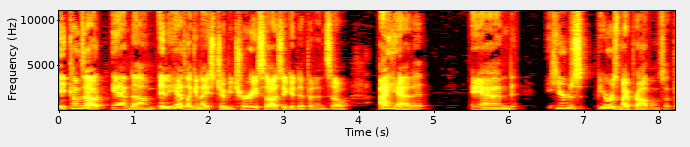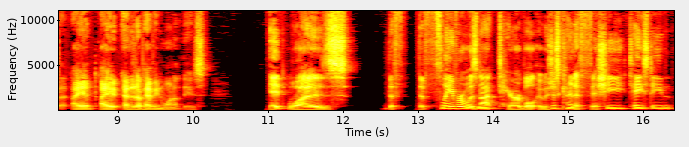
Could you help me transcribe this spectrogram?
it comes out and um and it had like a nice chimichurri sauce you could dip it in. So I had it, and here's here was my problems with it. I had I ended up having one of these. It was the the flavor was not terrible. It was just kind of fishy tasting,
